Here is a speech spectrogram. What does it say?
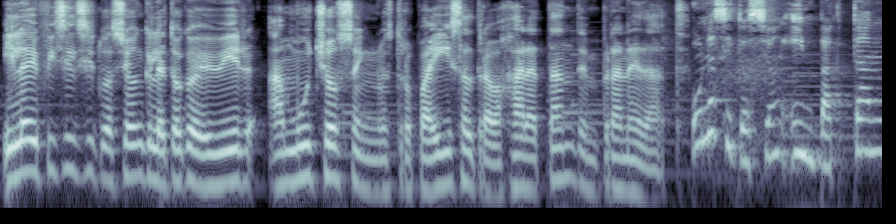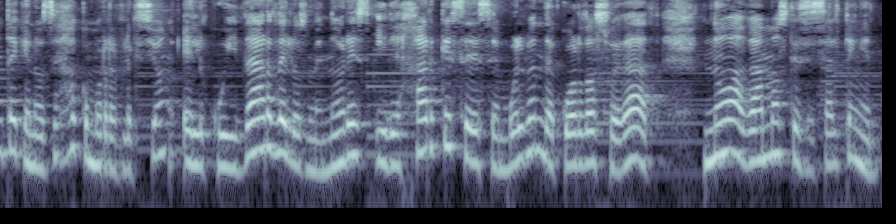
y la difícil situación que le toca vivir a muchos en nuestro país al trabajar a tan temprana edad. Una situación impactante que nos deja como reflexión el cuidar de los menores y dejar que se desenvuelvan de acuerdo a su edad. No hagamos que se salten etapas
